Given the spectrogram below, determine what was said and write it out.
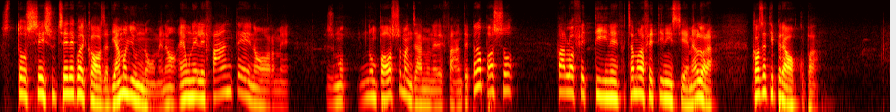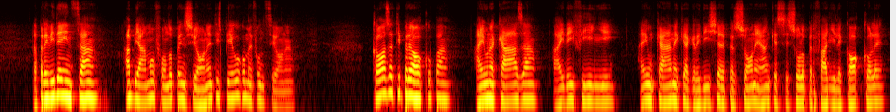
sto, se succede qualcosa, diamogli un nome, no? è un elefante enorme, non posso mangiarmi un elefante, però posso farlo a fettine, facciamolo a fettine insieme. Allora, cosa ti preoccupa? La previdenza? Abbiamo fondo pensione, ti spiego come funziona. Cosa ti preoccupa? Hai una casa? Hai dei figli? Hai un cane che aggredisce le persone anche se solo per fargli le coccole?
